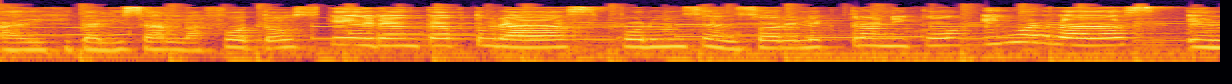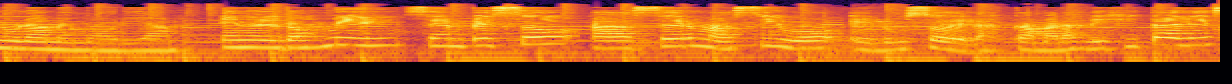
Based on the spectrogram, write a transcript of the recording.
a digitalizar las fotos que eran capturadas por un sensor electrónico y guardadas en una memoria. En el 2000 se empezó a hacer masivo el uso de las cámaras digitales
